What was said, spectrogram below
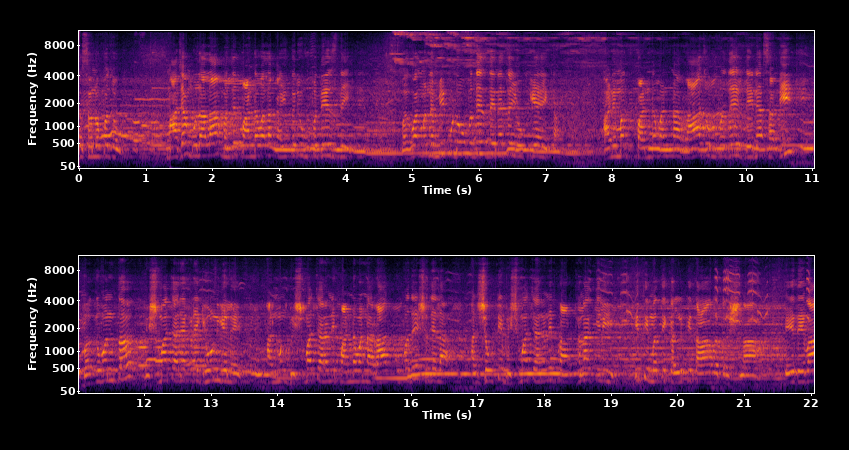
तसं नको जाऊ. माझ्या मुलाला म्हणजे पांडवाला काहीतरी उपदेश दे. भगवान म्हणलं मी कुठं उपदेश देण्याचं योग्य आहे का? आणि मग पांडवांना राज उपदेश देण्यासाठी भगवंत भीष्माचार्याकडे घेऊन गेले. आणि मग भीष्माचार्याने पांडवांना राज उपदेश दिला. आणि शेवटी भीष्माचार्याने प्रार्थना केली इतिमती कल्पिताव कृष्णा हे देवा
